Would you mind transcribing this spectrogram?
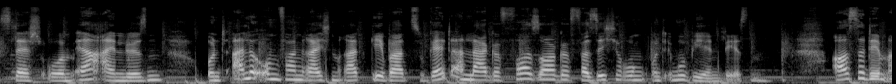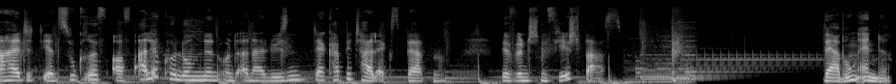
slash OMR einlösen und alle umfangreichen Ratgeber zu Geldanlage, Vorsorge, Versicherung und Immobilien lesen. Außerdem erhaltet ihr Zugriff auf alle Kolumnen und Analysen der Kapitalexperten. Wir wünschen viel Spaß. Werbung Ende.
